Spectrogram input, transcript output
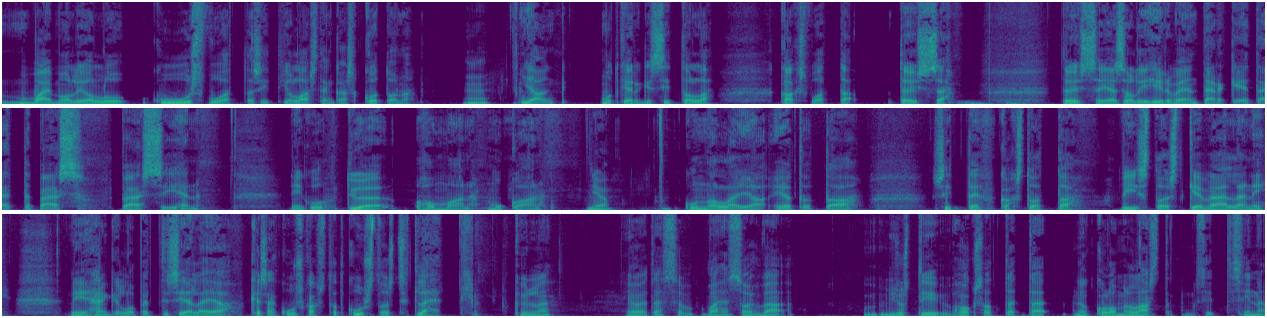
mun vaimo oli ollut kuusi vuotta sitten jo lasten kanssa kotona Mm. ja mut kerkisi sitten olla kaksi vuotta töissä, töissä ja se oli hirveän tärkeää, että pääsi pääs siihen niin kuin työhommaan mukaan Joo. kunnolla ja, ja tota, sitten 2015 keväällä niin, niin hänkin lopetti siellä ja kesäkuussa 2016 sitten lähettiin. Kyllä. Joo, ja tässä vaiheessa on hyvä justi hoksauttaa, että ne on kolme lasta sitten siinä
